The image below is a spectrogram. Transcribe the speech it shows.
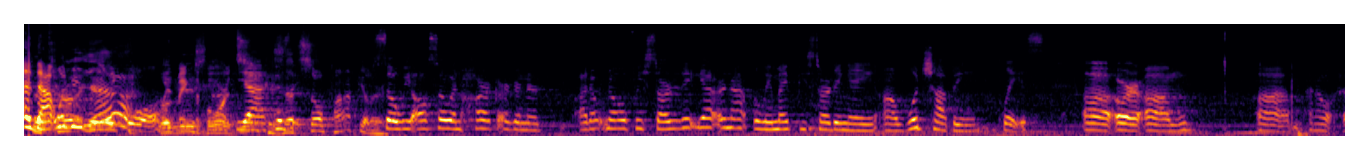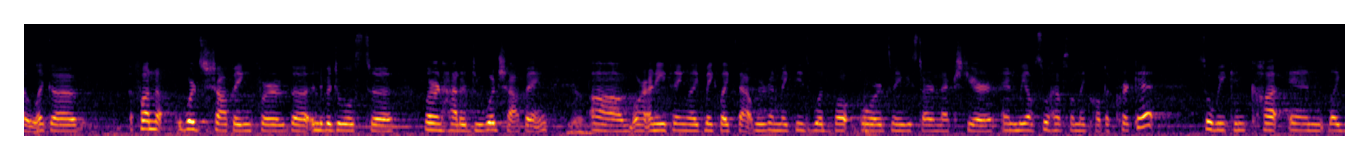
And that would be really yeah, cool. with Make your the stuff. boards. Yeah, Because 'cause that's so popular. So we also in HARC are gonna. I don't know if we started it yet or not, but we might be starting a uh, wood shopping place, uh, or um, um, I don't uh, like a, a fun wood shopping for the individuals to learn how to do wood shopping, Yeah. um, or anything like make like that. We're gonna make these wood bo- boards maybe starting next year, and we also have something called a Cricut, so we can cut in like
